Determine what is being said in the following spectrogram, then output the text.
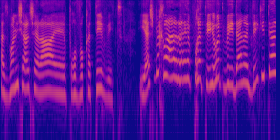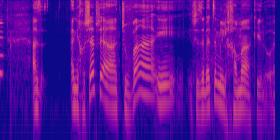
אז בוא נשאל שאלה אה, פרובוקטיבית. יש בכלל אה, פרטיות בעידן הדיגיטל? אז אני חושב שהתשובה היא שזה בעצם מלחמה, כאילו, אה,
